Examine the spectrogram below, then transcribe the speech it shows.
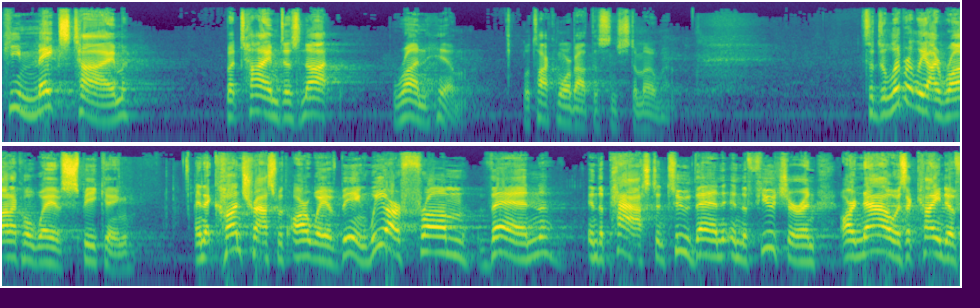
He makes time, but time does not run Him. We'll talk more about this in just a moment. It's a deliberately ironical way of speaking, and it contrasts with our way of being. We are from then, in the past and to then in the future. And our now is a kind of,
